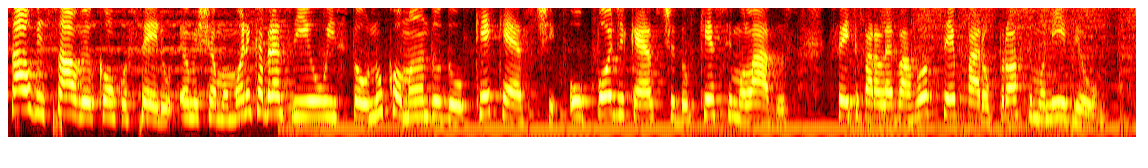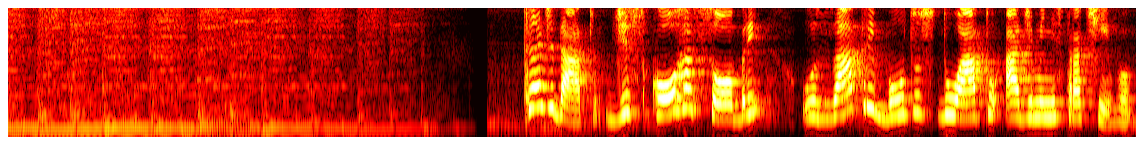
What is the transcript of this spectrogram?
Salve, salve, concurseiro! Eu me chamo Mônica Brasil e estou no comando do QCast, o podcast do Q Simulados, feito para levar você para o próximo nível. Candidato, discorra sobre os atributos do ato administrativo.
